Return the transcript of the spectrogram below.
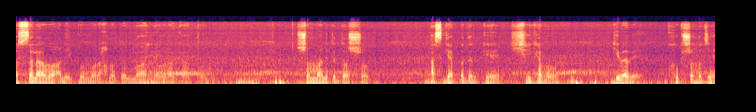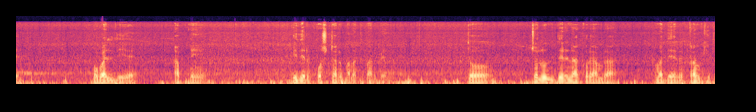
আসসালামু আলাইকুম রহমতুল্লাহ বরাকাত সম্মানিত দর্শক, আজকে আপনাদেরকে শেখাবো কীভাবে খুব সহজে মোবাইল দিয়ে আপনি ঈদের পোস্টার বানাতে পারবেন। তো চলুন দেরি না করে আমরা আমাদের কাঙ্ক্ষিত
